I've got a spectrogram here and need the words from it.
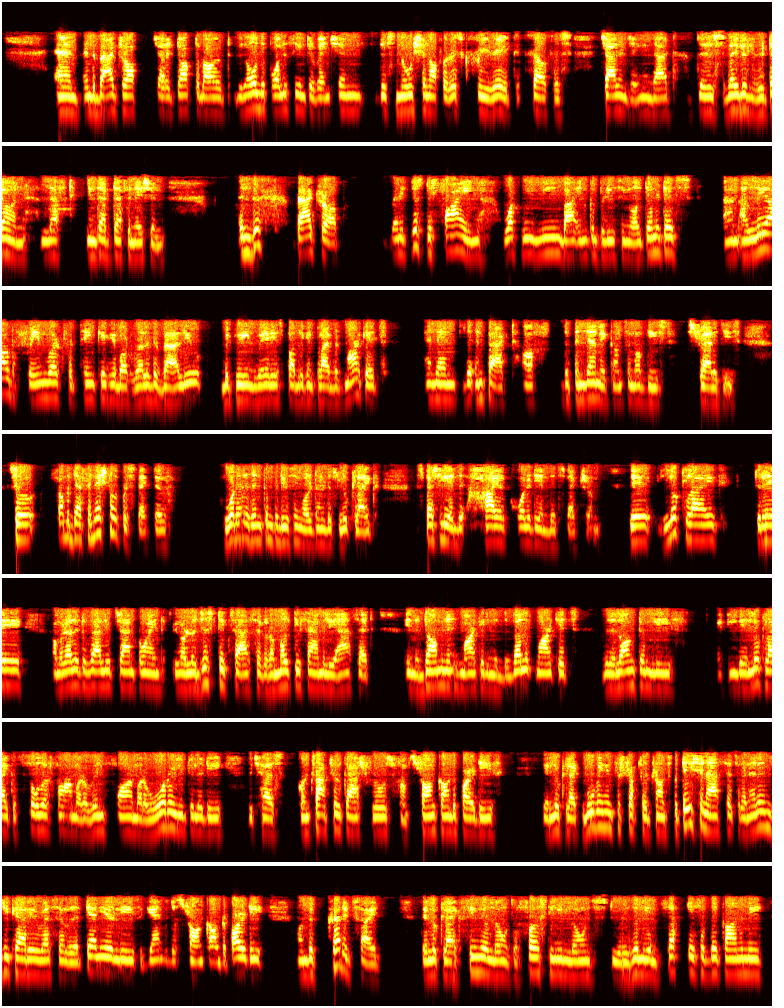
And in the backdrop, Jared talked about with all the policy intervention, this notion of a risk-free rate itself is challenging in that there's very little return left in that definition. In this backdrop, when it just define what we mean by income producing alternatives, and I lay out a framework for thinking about relative value between various public and private markets, and then the impact of the pandemic on some of these strategies. So from a definitional perspective, what does income producing alternatives look like, especially at the higher quality end of the spectrum? They look like today, from a relative value standpoint, your logistics asset or a multifamily asset in a dominant market in the developed markets with a long-term lease. They look like a solar farm or a wind farm or a water utility, which has contractual cash flows from strong counterparties. They look like moving infrastructure, transportation assets, or an LNG carrier vessel with a 10-year lease, again with a strong counterparty. On the credit side, they look like senior loans or first lien loans to resilient sectors of the economy.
